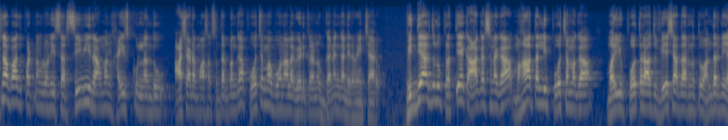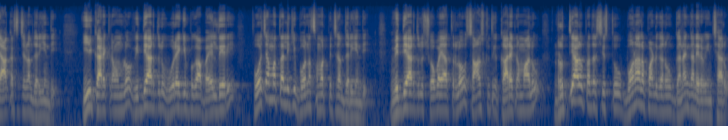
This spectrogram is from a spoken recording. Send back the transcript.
హుస్నాబాద్ పట్టణంలోని sir C V Raman high school నందు ఆషాఢ మాసం సందర్భంగా పోచమ్మ బోనాల వేడుకలను ఘనంగా నిర్వహించారు. విద్యార్థులు ప్రత్యేక ఆకర్షణగా మహాతల్లి పోచమ్మగా మరియు పోతరాజు వేషాధారణతో అందరినీ ఆకర్షించడం జరిగింది. ఈ కార్యక్రమంలో విద్యార్థులు ఊరేగింపుగా బయలుదేరి పోచమ్మ తల్లికి బోనం సమర్పించడం జరిగింది. విద్యార్థులు శోభయాత్రలో సాంస్కృతిక కార్యక్రమాలు నృత్యాలు ప్రదర్శిస్తూ బోనాల పండుగను ఘనంగా నిర్వహించారు.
